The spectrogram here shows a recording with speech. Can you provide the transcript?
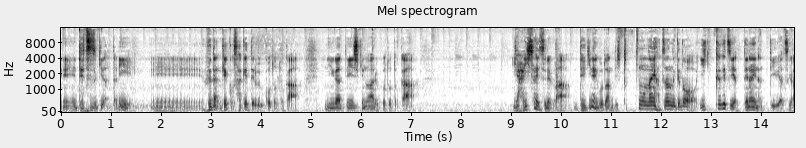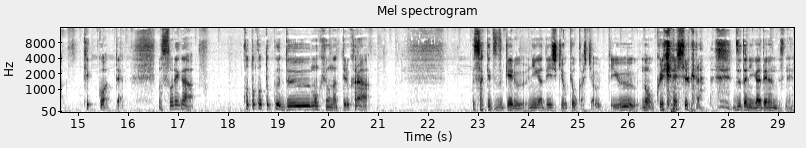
えー、手続きだったり、えー、普段結構避けてることとか苦手意識のあることとかやりさえすればできないことなんて一つもないはずなんだけど1ヶ月やってないなっていうやつが結構あってそれがことごとく Do 目標になってるから避け続ける苦手意識を強化しちゃうっていうのを繰り返してるからずっと苦手なんですね。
